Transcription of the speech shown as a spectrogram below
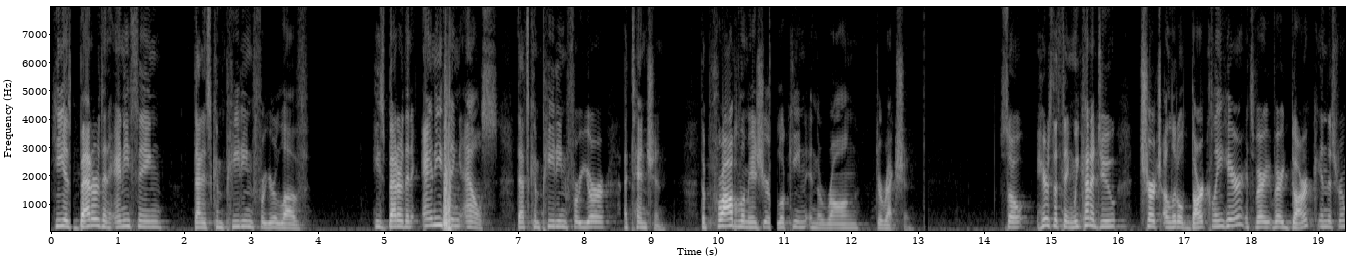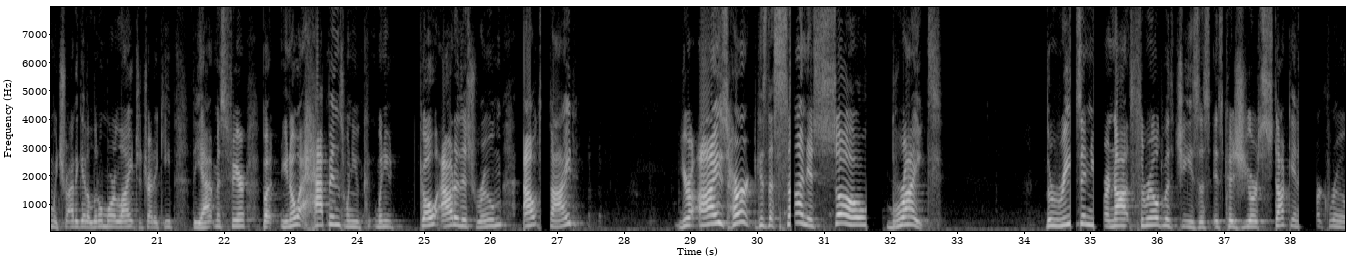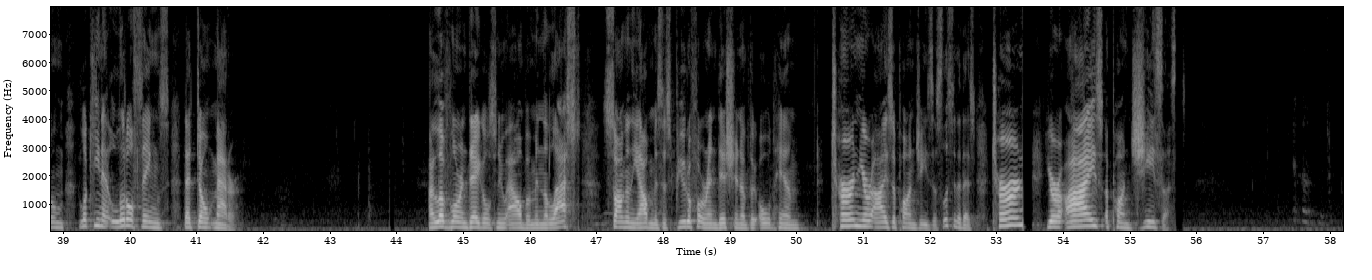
He is better than anything that is competing for your love. He's better than anything else that's competing for your attention. The problem is you're looking in the wrong direction. So here's the thing we kind of do church a little darkly here. It's very, very dark in this room. We try to get a little more light to try to keep the atmosphere. But you know what happens when you when you go out of this room outside? Your eyes hurt because the sun is so bright. The reason you are not thrilled with Jesus is because you're stuck in dark room looking at little things that don't matter. I love Lauren Daigle's new album, and the last song on the album is this beautiful rendition of the old hymn Turn Your Eyes Upon Jesus. Listen to this Turn your eyes upon Jesus.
